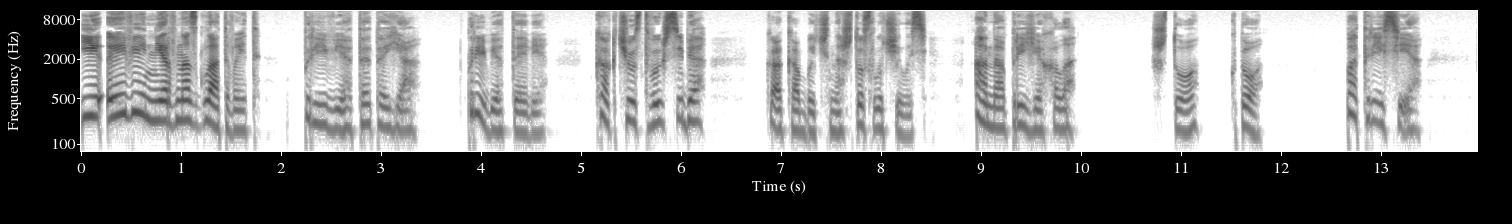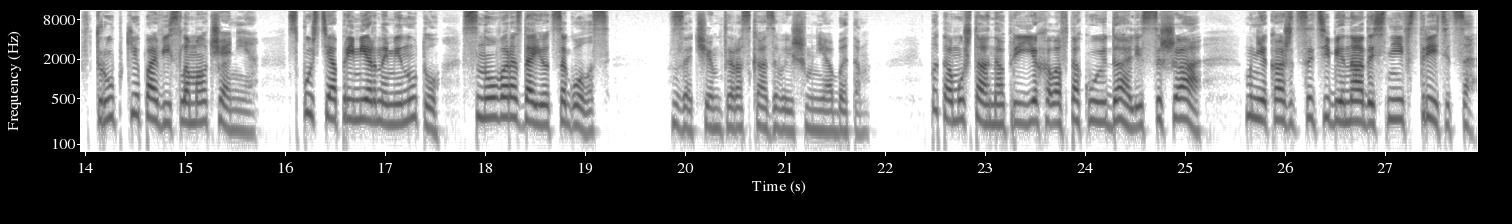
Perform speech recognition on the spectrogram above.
и Эви нервно сглатывает. «Привет, это я. Привет, Эви. Как чувствуешь себя?» «Как обычно. Что случилось?» «Она приехала». «Что? Кто?» «Патрисия». В трубке повисло молчание. Спустя примерно минуту снова раздается голос. «Зачем ты рассказываешь мне об этом?» Потому что она приехала в такую даль из США. Мне кажется, тебе надо с ней встретиться».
